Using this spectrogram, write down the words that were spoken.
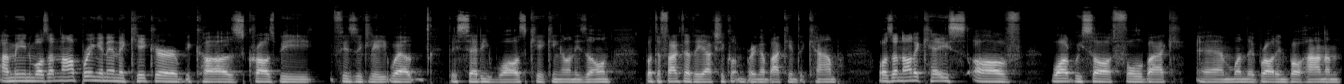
I mean, was it not bringing in a kicker because Crosby physically? Well, they said he was kicking on his own, but the fact that they actually couldn't bring him back into camp was it not a case of what we saw at fullback um, when they brought in Bohannon?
